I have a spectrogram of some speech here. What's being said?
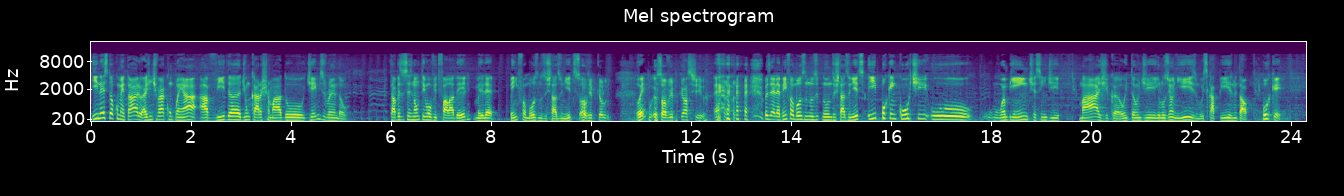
E nesse documentário, a gente vai acompanhar a vida de um cara chamado James Randall. Talvez vocês não tenham ouvido falar dele, mas ele é bem famoso nos Estados Unidos. Só vi porque eu li. Oi? Eu só vi porque eu assisti. pois é, ele é bem famoso nos, nos Estados Unidos e por quem curte o, o ambiente assim de mágica ou então de ilusionismo, escapismo e tal. Por quê?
